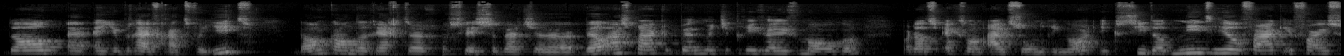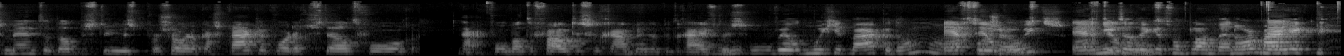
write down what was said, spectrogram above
dan, uh, en je bedrijf gaat failliet, dan kan de rechter beslissen dat je wel aansprakelijk bent met je privévermogen. Maar dat is echt wel een uitzondering hoor. Ik zie dat niet heel vaak in faillissementen, dat bestuurders persoonlijk aansprakelijk worden gesteld voor nou, voor wat er fout is gegaan binnen het bedrijf. Dus hoe, hoe wild moet je het maken dan? Echt heel zoiets? Echt niet heel dat bond. ik het van plan ben hoor, maar nee, ik...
